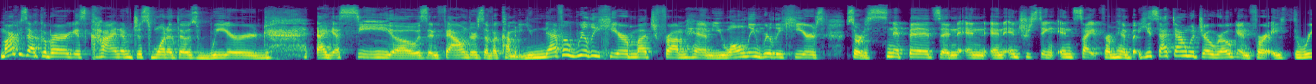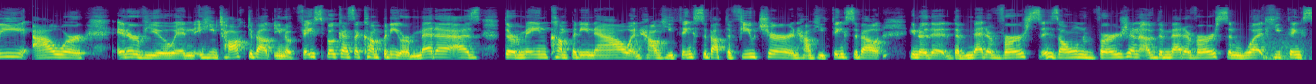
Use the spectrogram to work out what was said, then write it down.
Mark Zuckerberg is kind of just one of those weird, I guess, CEOs and founders of a company. You never really hear much from him. You only really hear sort of snippets and, and, and interesting insight from him. But he sat down with Joe Rogan for a three hour interview and he talked about, you know, Facebook as a company or Meta as their main company now and how he thinks about the future and how he thinks about, you know, the, the metaverse, his own version of the metaverse and what he thinks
